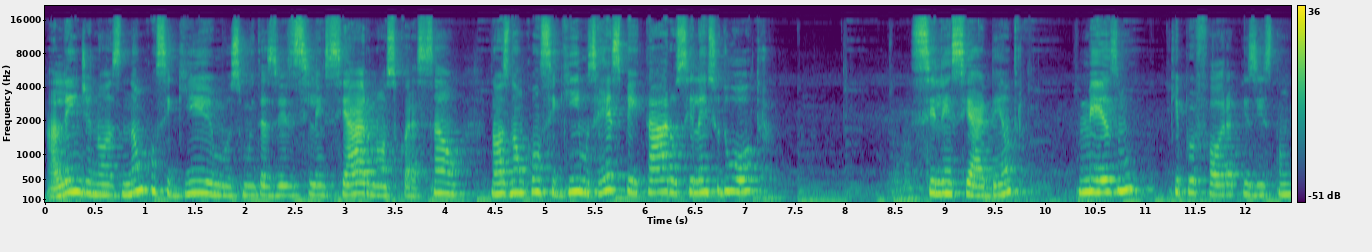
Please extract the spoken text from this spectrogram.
Além de nós não conseguirmos muitas vezes silenciar o nosso coração, nós não conseguimos respeitar o silêncio do outro. Silenciar dentro, mesmo que por fora existam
